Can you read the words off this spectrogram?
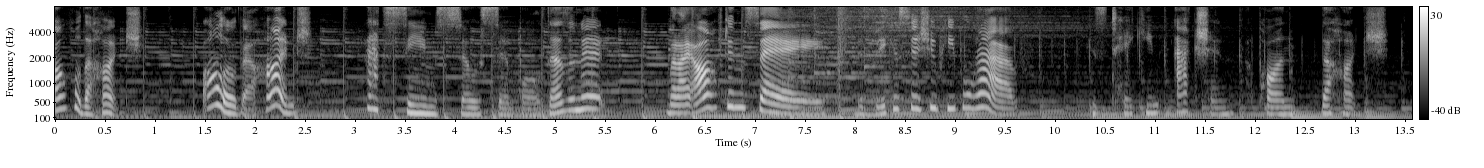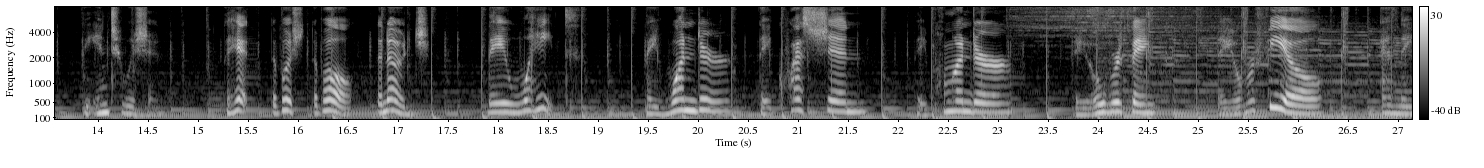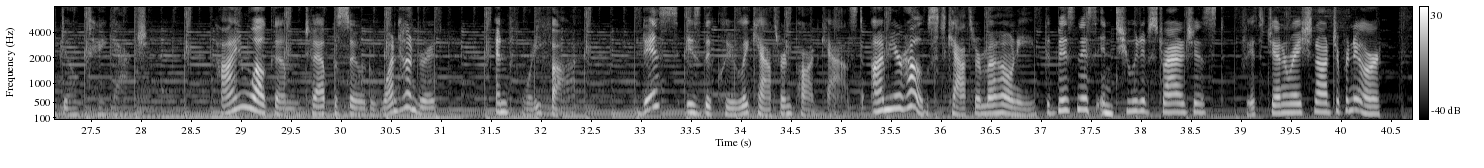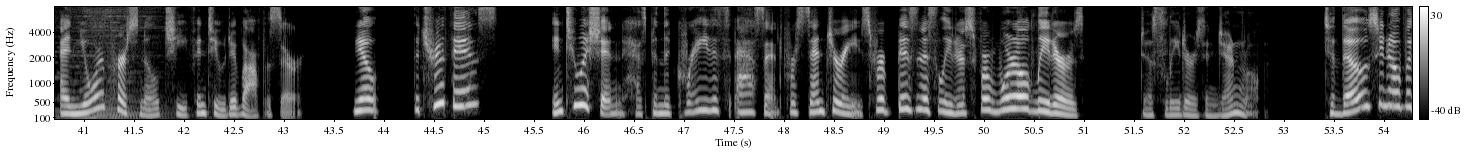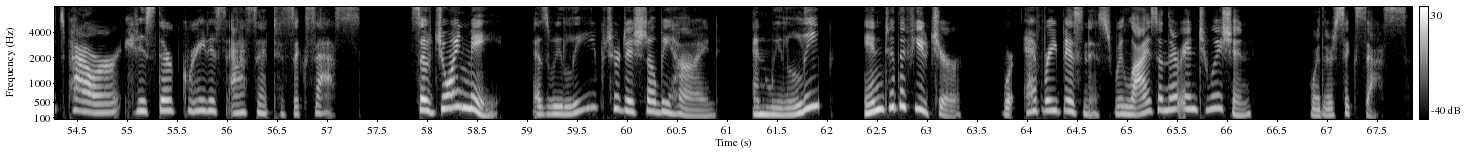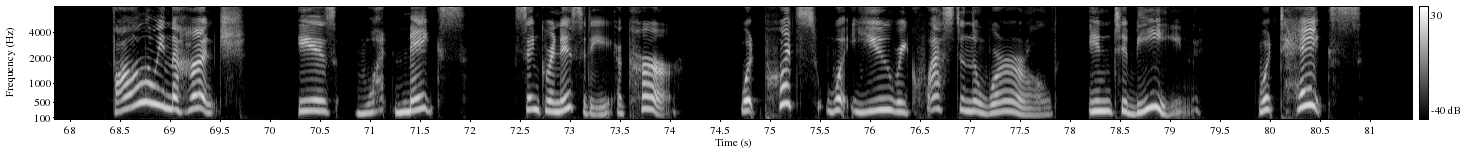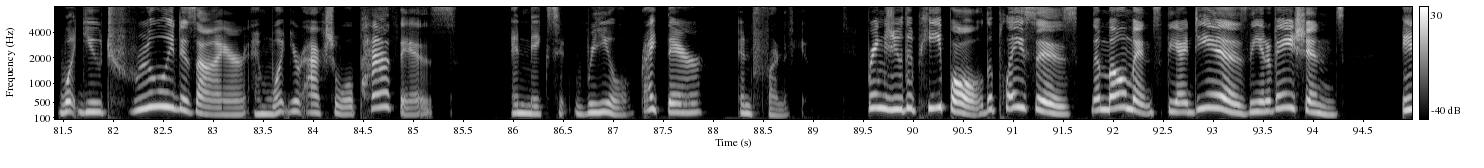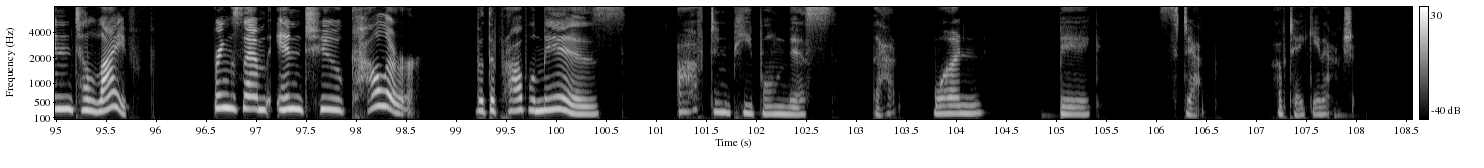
follow the hunch. Follow the hunch? That seems so simple, doesn't it? But I often say the biggest issue people have is taking action upon the hunch, the intuition, the hit, the push, the pull, the nudge. They wait. They wonder, they question, they ponder, they overthink, they overfeel, and they don't take action. Hi, and welcome to episode 145. This is the Clearly Catherine podcast. I'm your host, Catherine Mahoney, the business intuitive strategist, fifth generation entrepreneur, and your personal chief intuitive officer. You know, the truth is, intuition has been the greatest asset for centuries, for business leaders, for world leaders, just leaders in general. To those who know of its power, it is their greatest asset to success. So join me as we leave traditional behind and we leap into the future where every business relies on their intuition for their success. Following the hunch is what makes synchronicity occur, what puts what you request in the world into being, what takes what you truly desire and what your actual path is and makes it real right there in front of you. Brings you the people, the places, the moments, the ideas, the innovations into life, brings them into color. But the problem is, often people miss that one big step of taking action.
